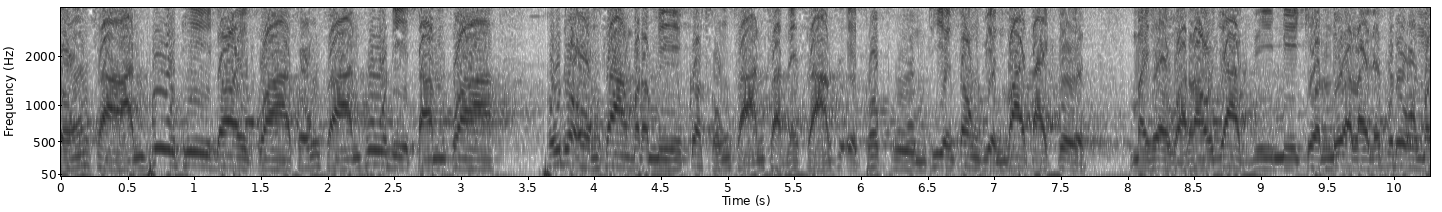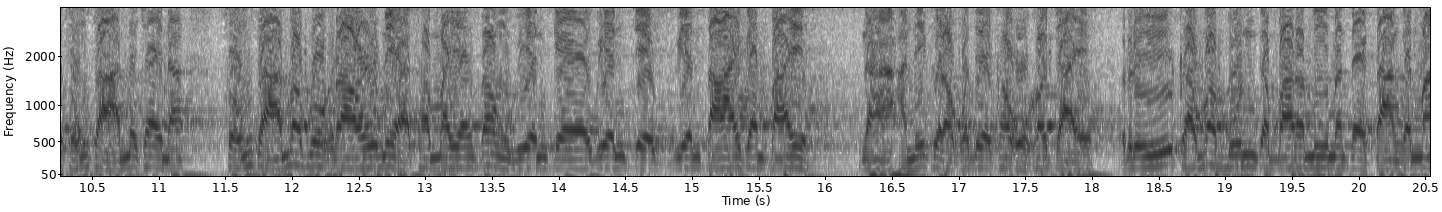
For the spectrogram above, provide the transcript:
สงสารผู้ที่ด้อยกว่า สงสารผู้ที่ต่ำกว่า พระพุทธองค์สร้างบารมีก็สงสารสัตว์ในสามสิบเอ็ดภพภูมิที่ยังต้องเวียนว่ายตายเกิด ไม่ใช่ว่าเรายากดีมีจนหรืออะไรแล้วพระองค์มาสงสารไม่ใช่นะ สงสารว่าพวกเราเนี่ยทำไมยังต้องเวียนแก่เวียนเจ็บเวียนตายกันไปนะฮะอันนี้ก็เราก็ได้เข้าอกเข้าใจ หรือคำว่าบุญกับบารมีมันแตกต่างกันไหม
